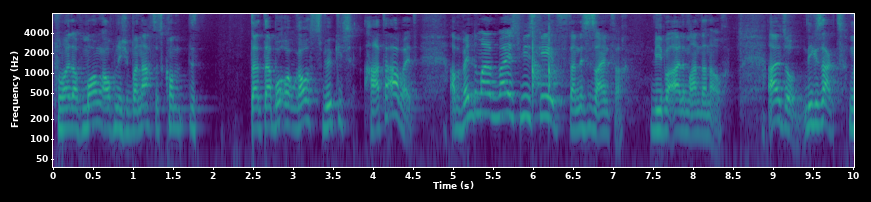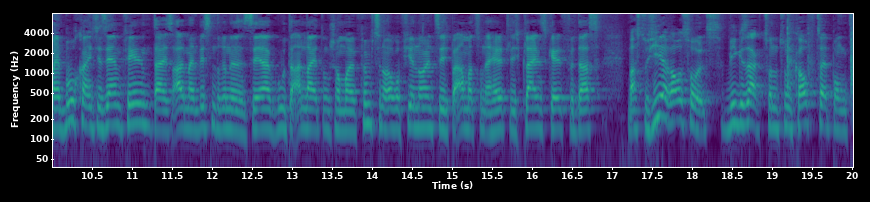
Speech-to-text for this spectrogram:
von heute auf morgen, auch nicht über Nacht. Das kommt, das, da, da brauchst du wirklich harte Arbeit. Aber wenn du mal weißt, wie es geht, dann ist es einfach wie bei allem anderen auch. Also, wie gesagt, mein Buch kann ich dir sehr empfehlen. Da ist all mein Wissen drin. Sehr gute Anleitung. Schon mal 15,94 Euro bei Amazon erhältlich. Kleines Geld für das, was du hier rausholst. Wie gesagt, zum, zum Kaufzeitpunkt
